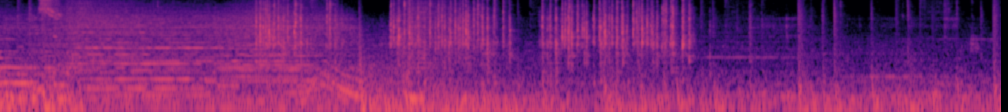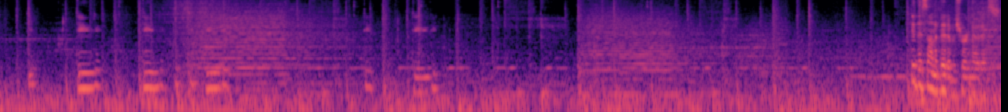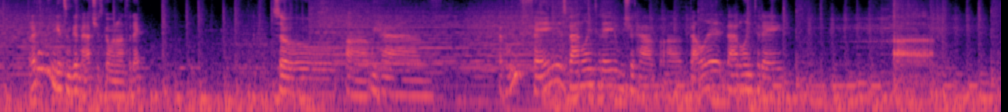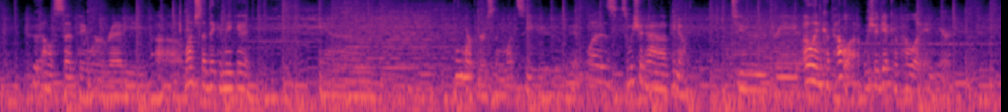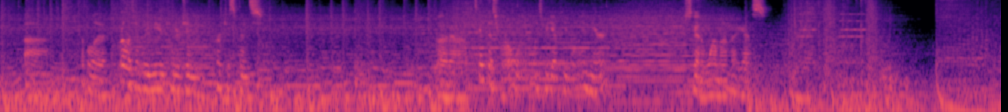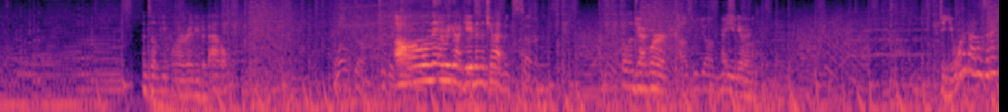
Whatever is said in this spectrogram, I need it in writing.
This on a bit of a short notice, but I think we can get some good matches going on today. So uh, we have, I believe Faye is battling today. We should have uh, Bellet battling today. Uh, who else said they were ready? Uh, Lunch said they could make it, and one more person. Let's see who it was. So we should have, you know, two, three. Oh, and Capella. We should get Capella in here. Uh, a couple of relatively new Kinder Gym participants. But uh, let's get this rolling once we get people in here. Just gonna warm up, I guess. Until people are ready to battle. Welcome to the Oh man, we got Gabe in the chat. Tournament 7. Hello, Jaguar. How you doing? Do you want to battle today?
